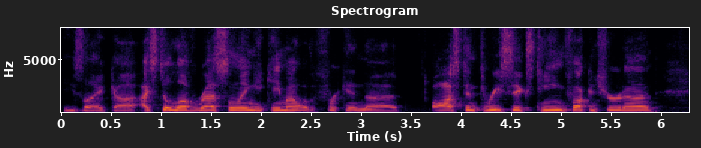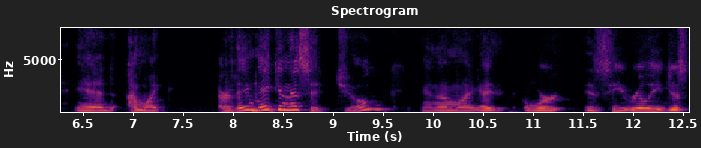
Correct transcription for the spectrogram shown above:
he's like, uh, I still love wrestling. He came out with a freaking uh, Austin three sixteen fucking shirt on, and I'm like, are they making this a joke? And I'm like, hey, or is he really just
